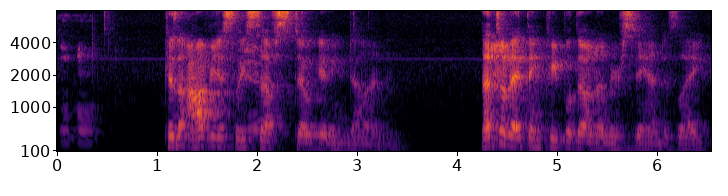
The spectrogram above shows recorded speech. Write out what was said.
Because mm-hmm. mm-hmm. obviously yeah. stuff's still getting done. That's yeah. what I think people don't understand is like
